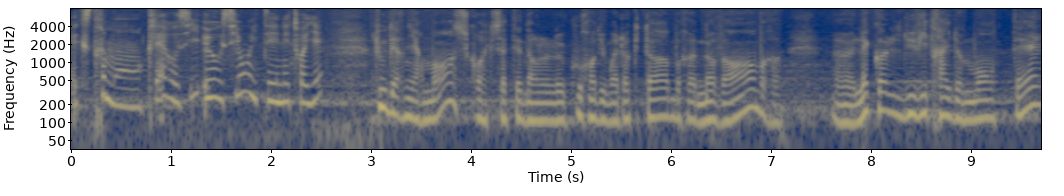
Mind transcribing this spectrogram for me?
extrêmement claire aussi. Eux aussi ont été nettoyés? Tout dernièrement, je crois que c'était dans le courant du mois d'octobre, novembre, l'école du vitrail de Montet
